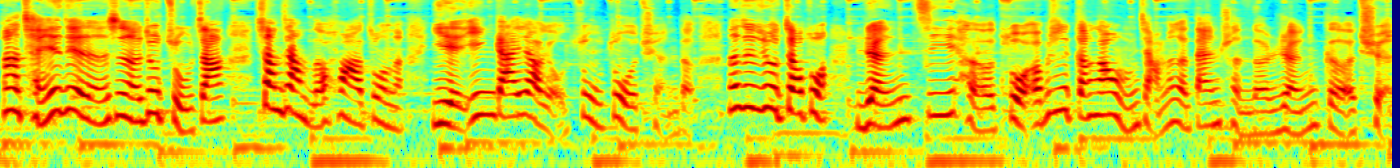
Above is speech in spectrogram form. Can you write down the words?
那产业界人士呢，就主张像这样子的画作呢，也应该要有著作权的。那这就叫做人机合作，而不是刚刚我们讲那个单纯的人格权，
